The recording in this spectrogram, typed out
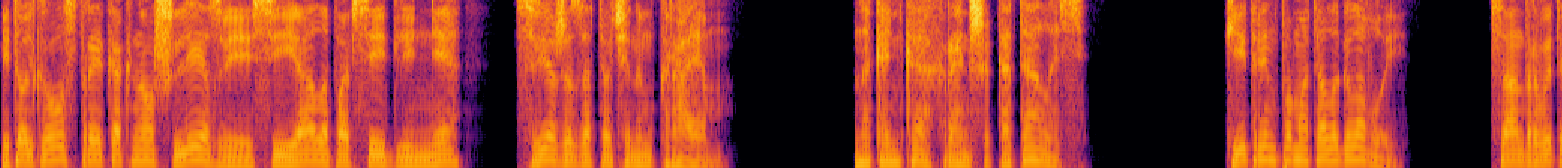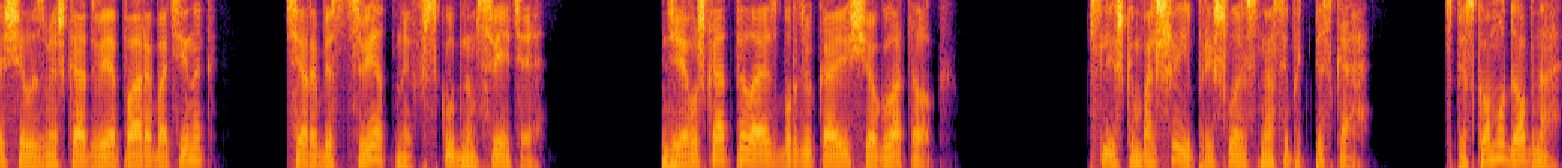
и только острое, как нож, лезвие сияло по всей длине свежезаточенным краем. «На коньках раньше каталась?» Китрин помотала головой. Сандр вытащил из мешка две пары ботинок, серо-бесцветных в скудном свете. Девушка отпила из бурдюка еще глоток. Слишком большие, пришлось насыпать песка. С песком удобно.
